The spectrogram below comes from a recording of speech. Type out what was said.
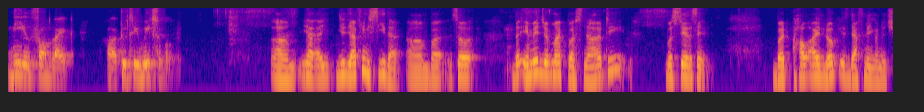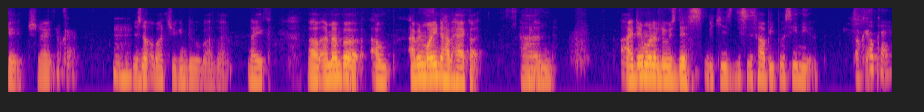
neil from like uh, two three weeks ago Um, yeah, I, you definitely see that. Um, but so the image of my personality will stay the same. but how I look is definitely going to change, right? Okay. Mhm. There's not much you can do about that. Like, um, I remember I, I've been wanting to have a haircut, and I didn't want to lose this because this is how people see me. Okay. Okay.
